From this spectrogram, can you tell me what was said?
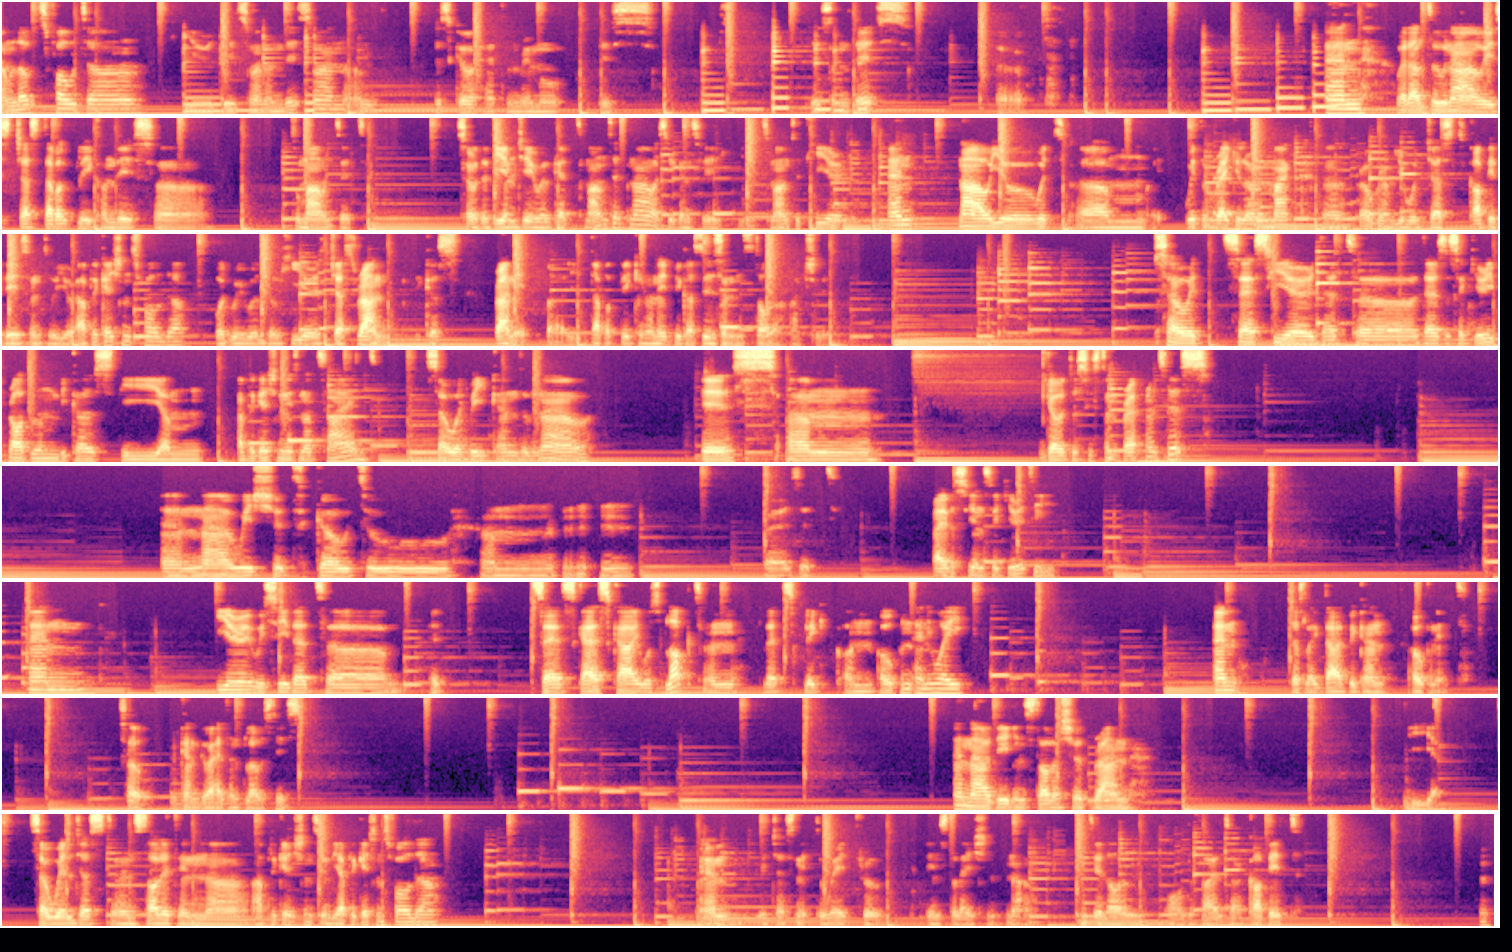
downloads folder. Here, this one and this one. I'll just go ahead and remove this, this and this. And what I'll do now is just double click on this uh, to mount it. So the DMG will get mounted now, as you can see, it's mounted here. And now you would, um, with a regular Mac uh, program, you would just copy this into your applications folder. What we will do here is just run, because run it by double clicking on it, because this is an installer actually. So it says here that uh, there's a security problem because the um, application is not signed. So what we can do now is um, go to system preferences. And now we should go to um, where is it? Privacy and security. And here we see that uh, it says Gaia Sky was blocked and let's click on open anyway and just like that we can open it. So we can go ahead and close this. And now the installer should run. Yeah. So we'll just install it in uh, applications, in the applications folder. And we just need to wait through installation now until all, all the files are copied.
